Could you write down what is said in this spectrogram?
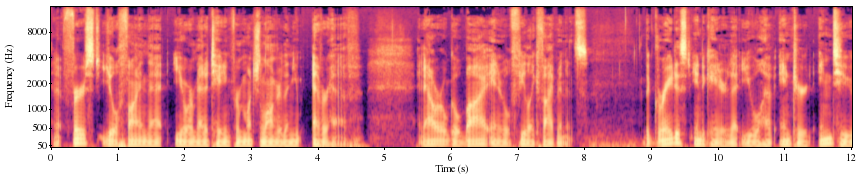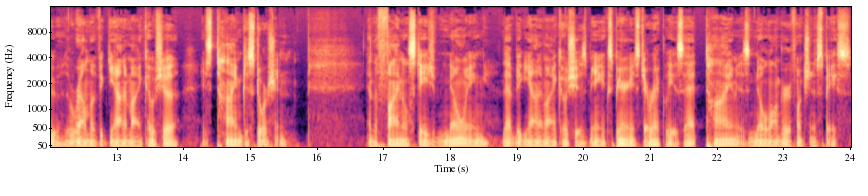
And at first, you'll find that you're meditating for much longer than you ever have. An hour will go by and it will feel like five minutes. The greatest indicator that you will have entered into the realm of Vijnana Kosha is time distortion. And the final stage of knowing that big Vijnana Kosha is being experienced directly is that time is no longer a function of space.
